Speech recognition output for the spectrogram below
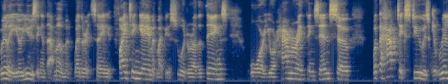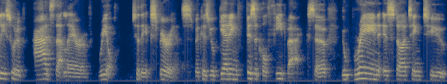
really you're using at that moment, whether it's a fighting game, it might be a sword or other things, or you're hammering things in. So, what the haptics do is it really sort of adds that layer of real to the experience because you're getting physical feedback. So your brain is starting to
